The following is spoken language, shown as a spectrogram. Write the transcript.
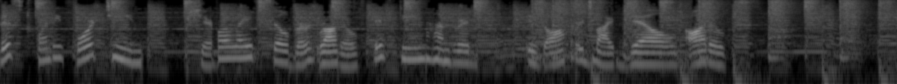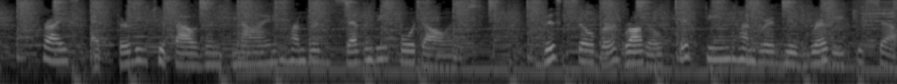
This 2014 Chevrolet Silverado 1500 is offered by Dell Auto. Price at $32,974. This Silverado 1500 is ready to sell.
